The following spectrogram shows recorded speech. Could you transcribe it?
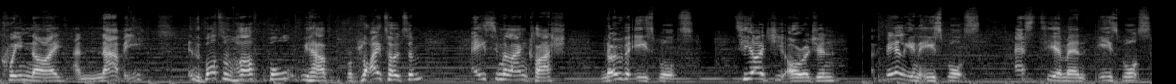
Queen Nai, and Navi. In the bottom half pool, we have Reply Totem, AC Milan Clash, Nova Esports, TIG Origin, Aphelion Esports, STMN Esports,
